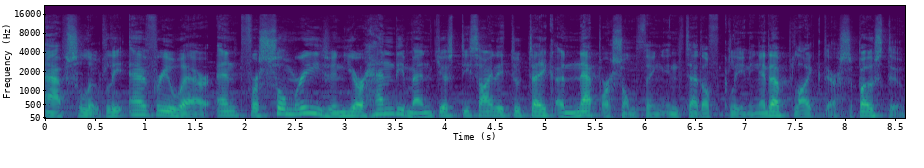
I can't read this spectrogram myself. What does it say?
absolutely everywhere and for some reason your handyman just decided to take a nap or something instead of cleaning it up like they're supposed to.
